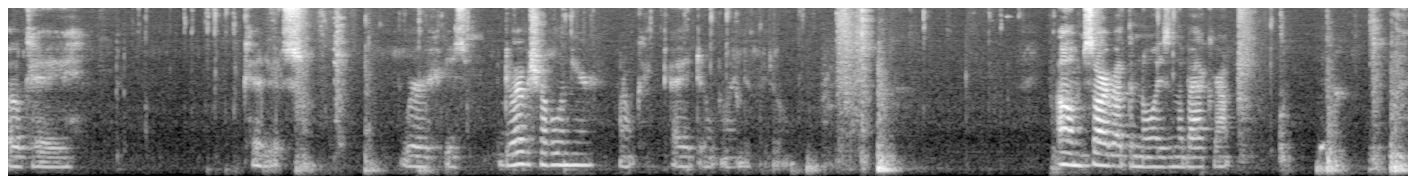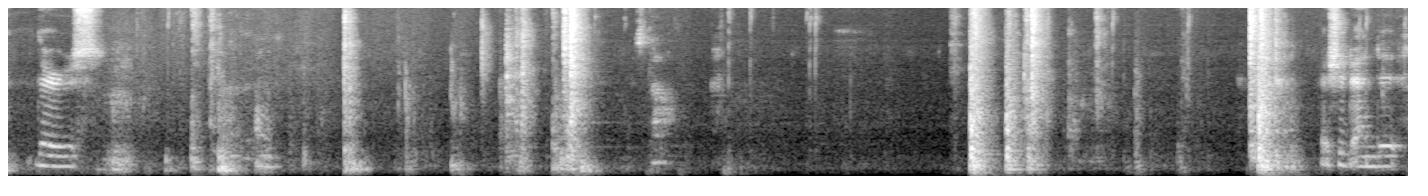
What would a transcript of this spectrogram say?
Okay. Cause where is? Do I have a shovel in here? I don't. I don't mind if I don't. Um, sorry about the noise in the background. There's. Um. Stop. That should end it.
